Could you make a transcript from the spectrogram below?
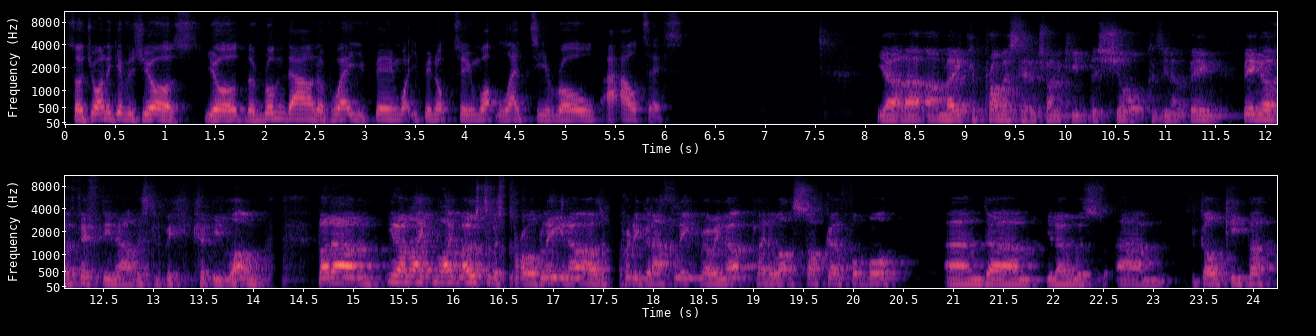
So do you want to give us yours, your the rundown of where you've been, what you've been up to, and what led to your role at Altis? Yeah, I'll make a promise here to try and keep this short because you know, being being over fifty now, this could be could be long. But um, you know, like like most of us probably, you know, I was a pretty good athlete growing up, played a lot of soccer, football, and um, you know, was um, goalkeeper.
